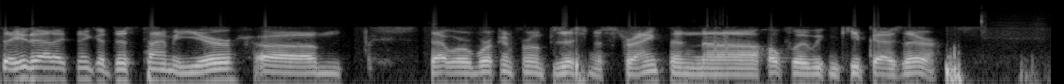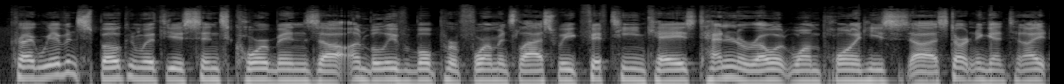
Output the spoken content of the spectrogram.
say that I think at this time of year um, that we're working from a position of strength, and uh, hopefully we can keep guys there. Craig, we haven't spoken with you since Corbin's uh, unbelievable performance last week 15 Ks, 10 in a row at one point. He's uh, starting again tonight.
